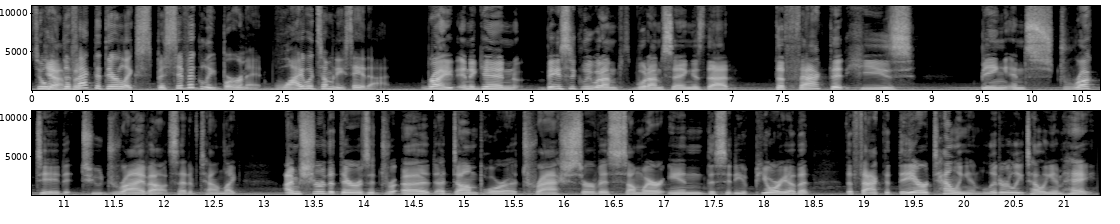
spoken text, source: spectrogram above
So Yeah, the but- fact that they're like specifically burn it, why would somebody say that? Right. And again, basically what I'm what I'm saying is that the fact that he's being instructed to drive outside of town like I'm sure that there is a, uh, a dump or a trash service somewhere in the city of Peoria, but the fact that they are telling him, literally telling him, hey,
